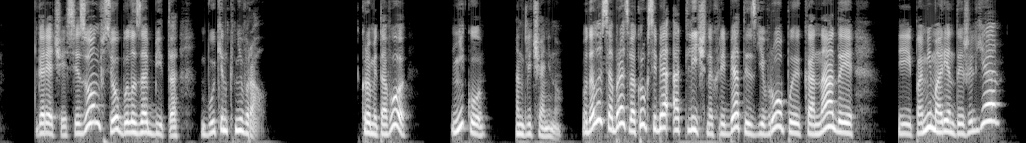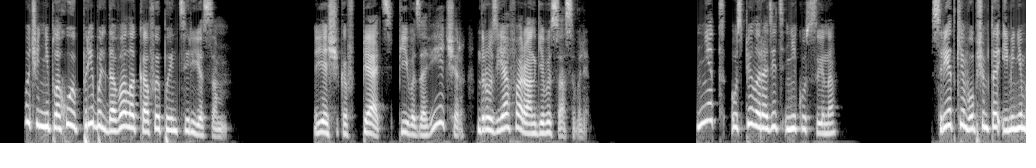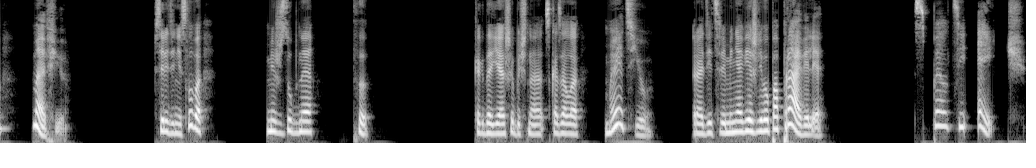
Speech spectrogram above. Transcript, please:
Горячий сезон, все было забито, букинг не врал. Кроме того, Нику, англичанину, удалось собрать вокруг себя отличных ребят из Европы, Канады, и помимо аренды жилья, очень неплохую прибыль давало кафе по интересам. Ящиков пять пива за вечер друзья фаранги высасывали. Нет, успела родить Нику сына с редким, в общем-то, именем Мэфью. В середине слова межзубное «th». Когда я ошибочно сказала «Мэтью», родители меня вежливо поправили. Спелти H.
